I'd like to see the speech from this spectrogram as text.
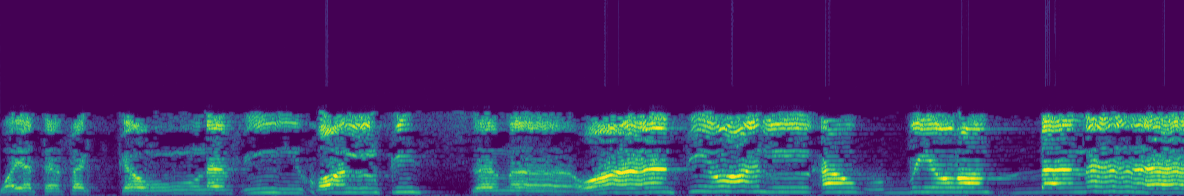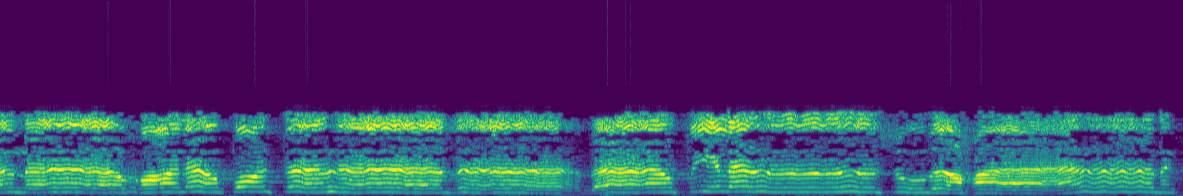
ويتفكرون في خلق السماوات والأرض ربنا ما خلقت هذا باطلا. سبحانك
